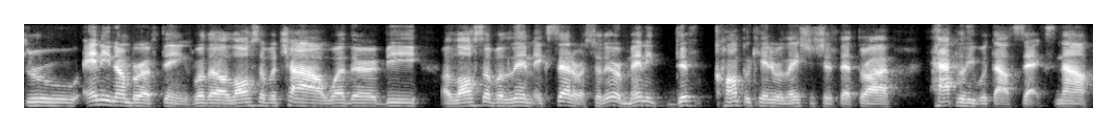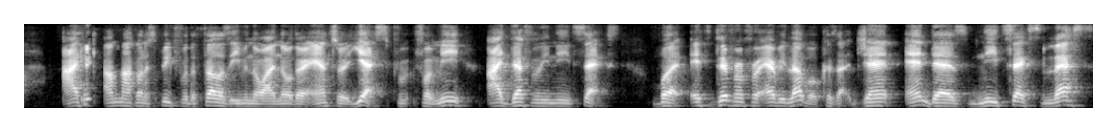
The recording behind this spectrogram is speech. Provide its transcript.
through any number of things, whether a loss of a child, whether it be a loss of a limb, etc. So there are many different complicated relationships that thrive happily without sex. Now, I I'm not going to speak for the fellas, even though I know their answer. Yes, for, for me, I definitely need sex, but it's different for every level because Jen and Des need sex less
